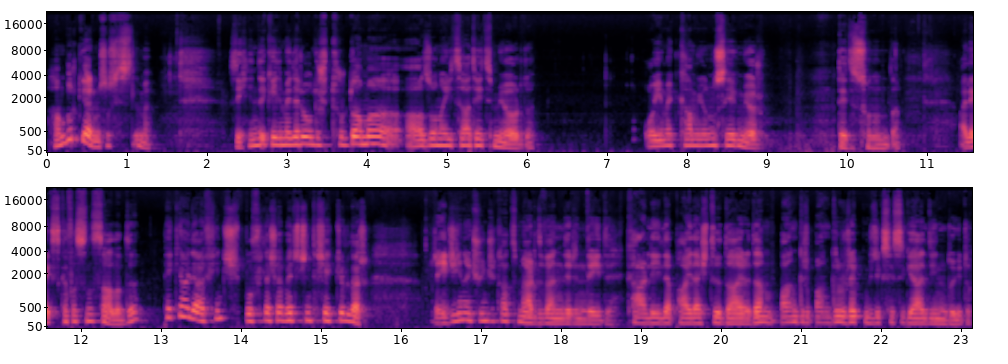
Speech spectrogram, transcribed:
Hamburger mi sosisli mi? Zihninde kelimeleri oluşturdu ama ağzı ona itaat etmiyordu. O yemek kamyonunu sevmiyorum, dedi sonunda. Alex kafasını sağladı. Pekala Finch, bu flash haber için teşekkürler. Regina üçüncü kat merdivenlerindeydi. Carly ile paylaştığı daireden bangır bangır rap müzik sesi geldiğini duydu.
